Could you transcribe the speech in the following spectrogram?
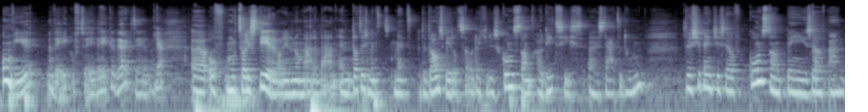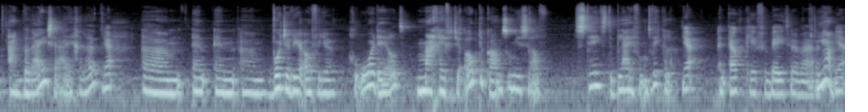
Om weer een week of twee weken werk te hebben. Ja. Eh, of moet solliciteren dan in een normale baan. En dat is met, met de danswereld zo, dat je dus constant audities eh, staat te doen. Dus je bent jezelf constant ben je jezelf aan, het- aan het bewijzen eigenlijk. Ja. Ehm, en en ehm, wordt er weer over je geoordeeld, maar geeft het je ook de kans om jezelf steeds te blijven ontwikkelen. Ja. En elke keer verbeteren waar het... Ja. Ja.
